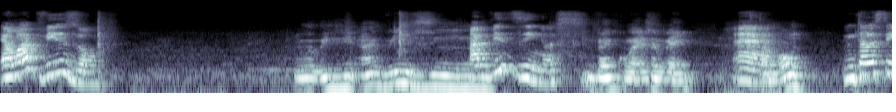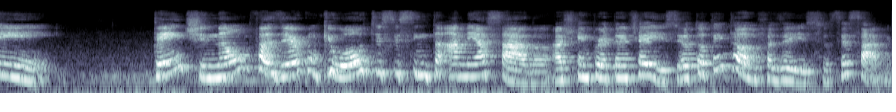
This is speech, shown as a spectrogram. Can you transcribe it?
É um aviso. Eu avise, avisinho. Avisinhos. Vem com essa, vem. Tá É. bom? Então, assim, tente não fazer com que o outro se sinta ameaçado. Acho que é importante é isso. Eu tô tentando fazer isso, você sabe.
